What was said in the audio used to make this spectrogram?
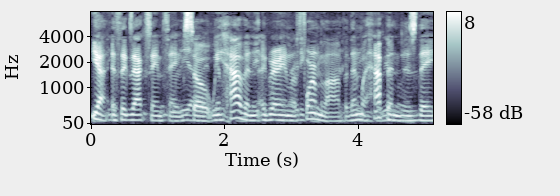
Yeah, it's the exact same thing. So we have an agrarian reform law, but then what happened is they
